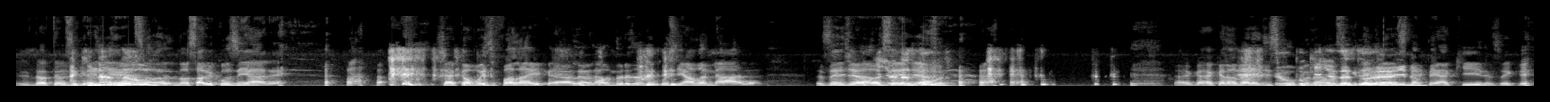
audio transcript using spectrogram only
Não tem os Aqui ingredientes, não, não... não sabe cozinhar, né? Você acabou de falar aí que ah, na Honduras eu não cozinhava nada. Ou seja, ou seja... Aquela velha desculpa, é um não, os ingredientes não tem aqui, não sei o quê.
